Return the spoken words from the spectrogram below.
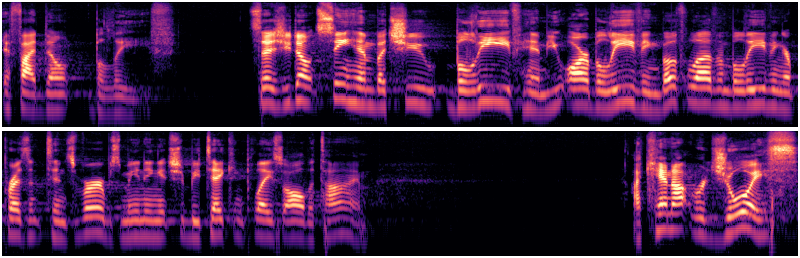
if I don't believe. It says you don't see him, but you believe him. You are believing. Both love and believing are present tense verbs, meaning it should be taking place all the time. I cannot rejoice.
